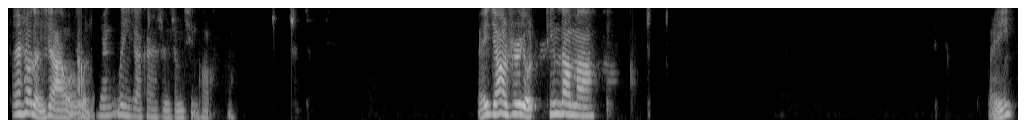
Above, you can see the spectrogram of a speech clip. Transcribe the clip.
大家稍等一下啊，我我这边问一下，看是什么情况。哎，蒋老师有听得到吗？喂？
